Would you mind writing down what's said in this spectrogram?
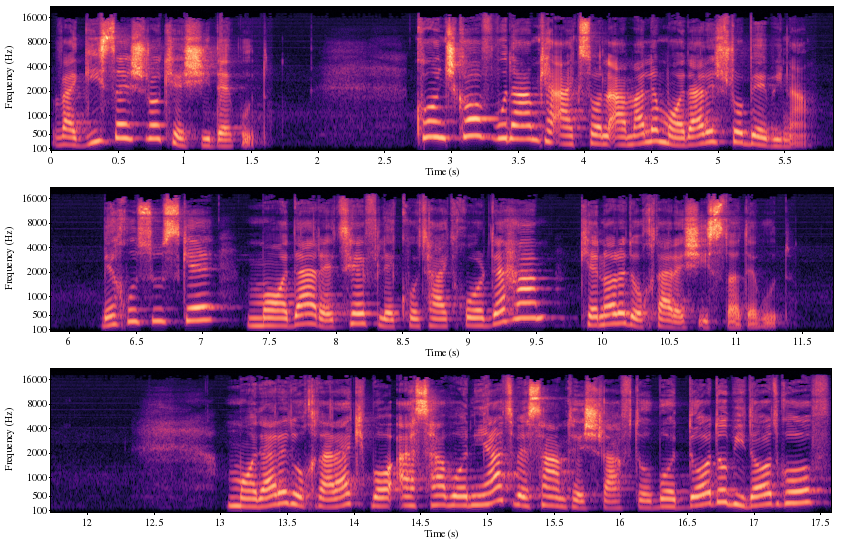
و گیسش رو کشیده بود. کنجکاو بودم که عکس عمل مادرش رو ببینم. به خصوص که مادر طفل کتک خورده هم کنار دخترش ایستاده بود. مادر دخترک با عصبانیت به سمتش رفت و با داد و بیداد گفت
